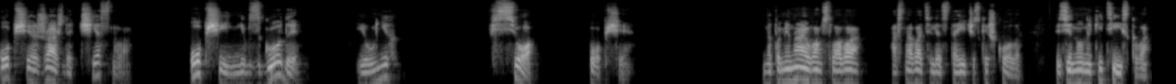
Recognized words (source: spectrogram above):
общая жажда честного, общие невзгоды, и у них все общее. Напоминаю вам слова основателя стоической школы Зенона Китийского.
